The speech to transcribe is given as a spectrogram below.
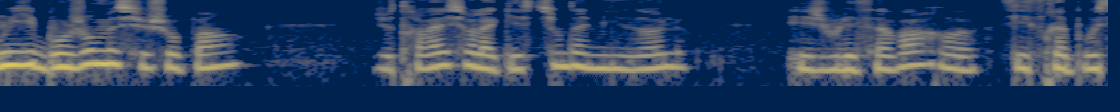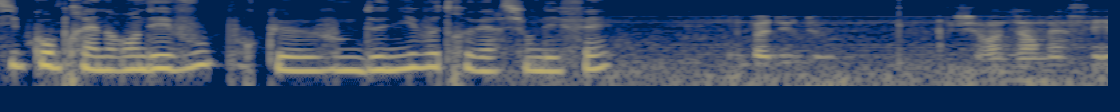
Oui, bonjour Monsieur Chopin. Je travaille sur la question d'Amisole et je voulais savoir euh, s'il serait possible qu'on prenne rendez-vous pour que vous me donniez votre version des faits. Pas du tout. Je suis entièrement remercie.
